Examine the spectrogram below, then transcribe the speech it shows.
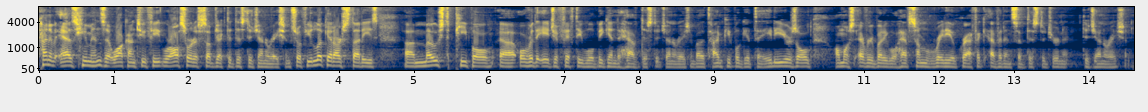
kind of as humans that walk on two feet, we're all sort of subject to disc degeneration. So, if you look at our studies, uh, most people uh, over the age of 50 will begin to have disc degeneration. By the time people get to 80 years old, almost everybody will have some radiographic evidence of disc degeneration.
